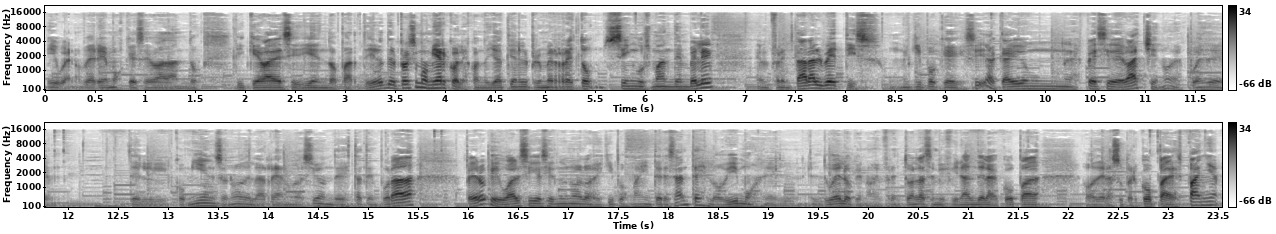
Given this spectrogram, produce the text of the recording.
Y bueno, veremos qué se va dando y qué va decidiendo a partir del próximo miércoles, cuando ya tiene el primer reto sin Guzmán Dembélé, enfrentar al Betis, un equipo que sí ha caído en una especie de bache, ¿no? Después de, del comienzo ¿no? de la reanudación de esta temporada, pero que igual sigue siendo uno de los equipos más interesantes. Lo vimos en el, el duelo que nos enfrentó en la semifinal de la Copa o de la Supercopa de España.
